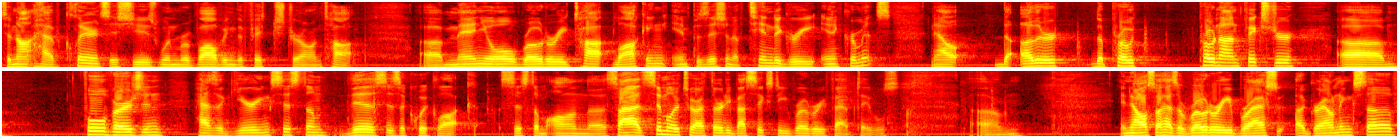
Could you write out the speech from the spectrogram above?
to not have clearance issues when revolving the fixture on top. Uh, manual rotary top locking in position of 10 degree increments. Now the other, the Pro Pro 9 fixture, um, full version, has a gearing system. This is a quick lock system on the side, similar to our 30 by 60 rotary fab tables. Um, and it also has a rotary brass uh, grounding stub.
